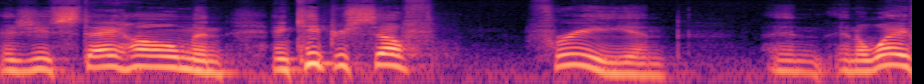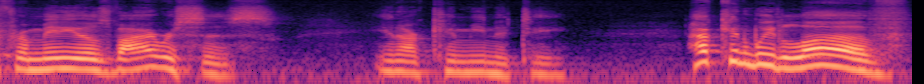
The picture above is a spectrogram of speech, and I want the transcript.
as you stay home and, and keep yourself free and, and, and away from many of those viruses in our community? How can we love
